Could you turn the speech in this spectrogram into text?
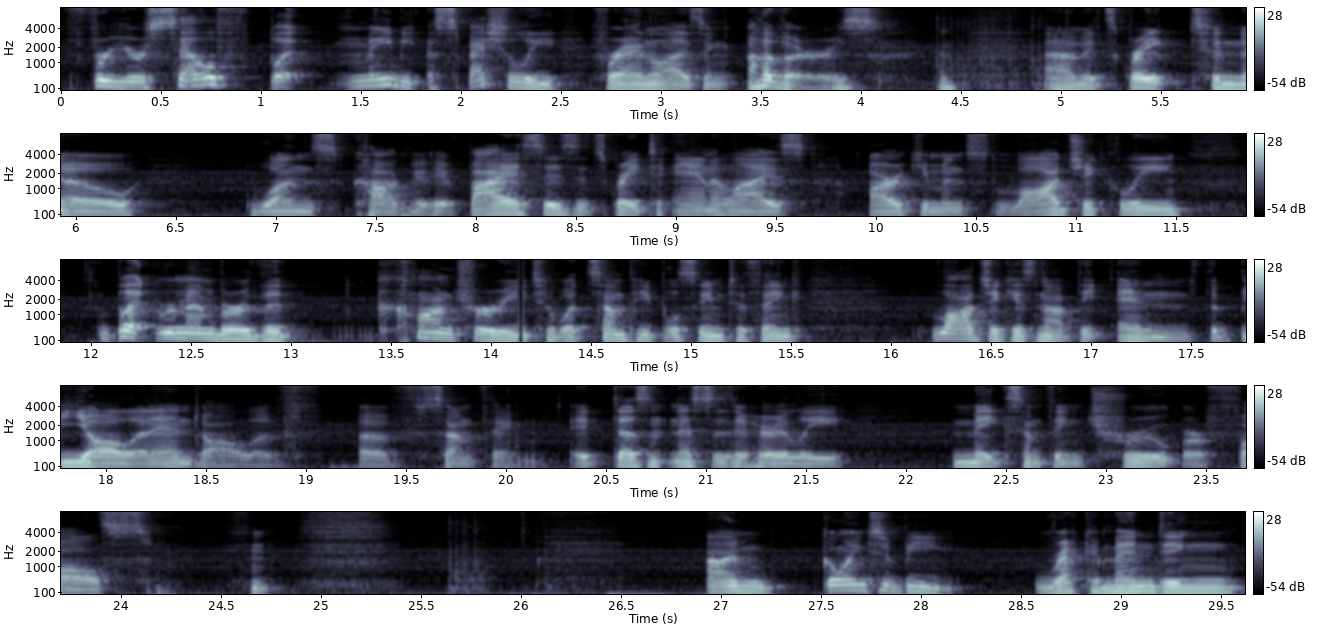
for yourself, but maybe especially for analyzing others. um, it's great to know one's cognitive biases. It's great to analyze arguments logically. But remember that, contrary to what some people seem to think, logic is not the end, the be all and end all of of something. It doesn't necessarily make something true or false. I'm going to be recommending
